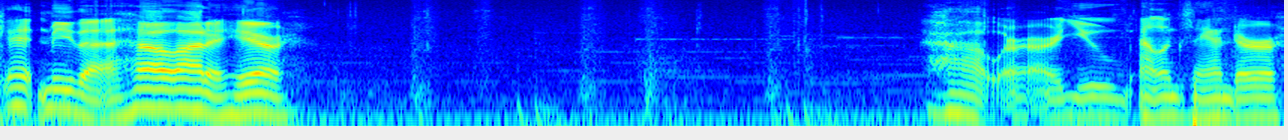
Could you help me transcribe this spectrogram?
Get me the hell out of here. Where are you, Alexander?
